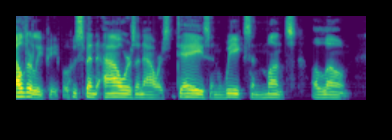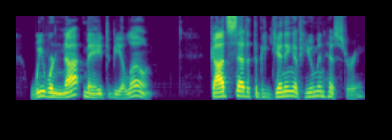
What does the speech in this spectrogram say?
elderly people who spend hours and hours, days and weeks and months alone. We were not made to be alone. God said at the beginning of human history,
